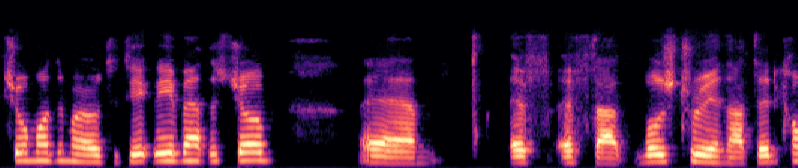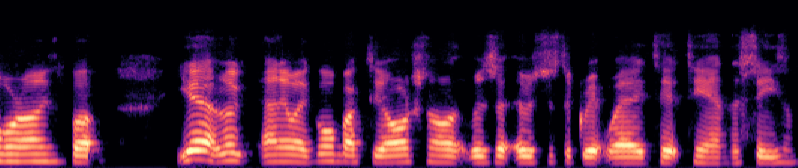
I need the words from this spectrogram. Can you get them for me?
Joe Montemurro to take the Juventus job, um, if if that was true and that did come around. But yeah, look. Anyway, going back to Arsenal, it was it was just a great way to, to end the season.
